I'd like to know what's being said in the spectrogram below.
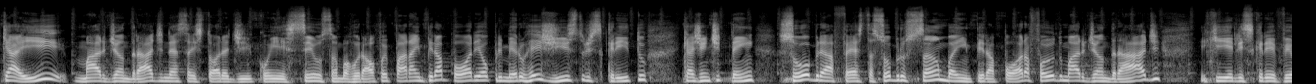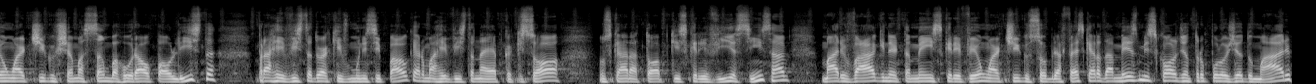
que aí Mário de Andrade, nessa história de conhecer o samba rural, foi parar em Pirapora e é o primeiro registro escrito que a gente tem sobre a festa, sobre o samba em Pirapora. Foi o do Mário de Andrade, e que ele escreveu um artigo que chama Samba Rural Paulista para a revista do Arquivo Municipal, que era uma revista na época que só os caras top que escrevia assim, sabe? Mário Wagner também escreveu um artigo sobre a festa, que era da mesma escola de antropologia do Mário.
